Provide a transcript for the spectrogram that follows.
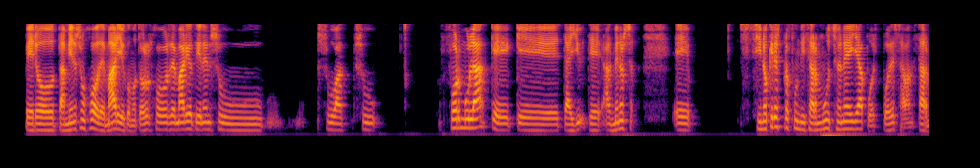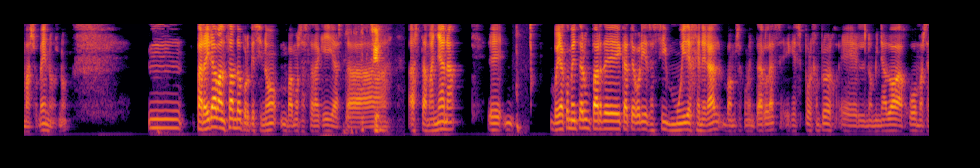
Pero también es un juego de Mario, como todos los juegos de Mario tienen su su, su fórmula que, que, te ayude, al menos, eh, si no quieres profundizar mucho en ella, pues puedes avanzar más o menos, ¿no? Mm, para ir avanzando, porque si no, vamos a estar aquí hasta, hasta mañana. Eh, voy a comentar un par de categorías así muy de general, vamos a comentarlas, eh, que es por ejemplo el nominado a juego más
